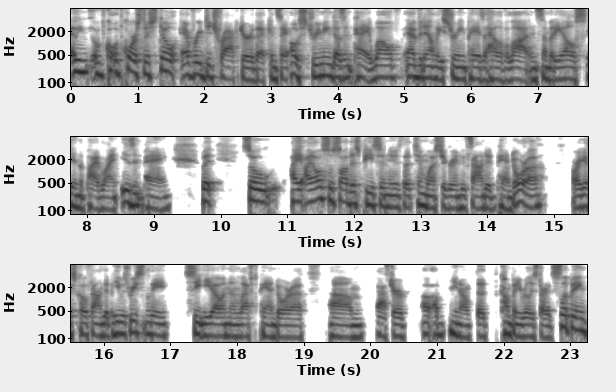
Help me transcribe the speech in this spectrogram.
I mean, of, co- of course, there's still every detractor that can say, oh, streaming doesn't pay. Well, evidently, streaming pays a hell of a lot, and somebody else in the pipeline isn't paying. But so I, I also saw this piece of news that Tim Westergren, who founded Pandora, or I guess co-founded. He was recently CEO and then left Pandora um, after uh, uh, you know the company really started slipping.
